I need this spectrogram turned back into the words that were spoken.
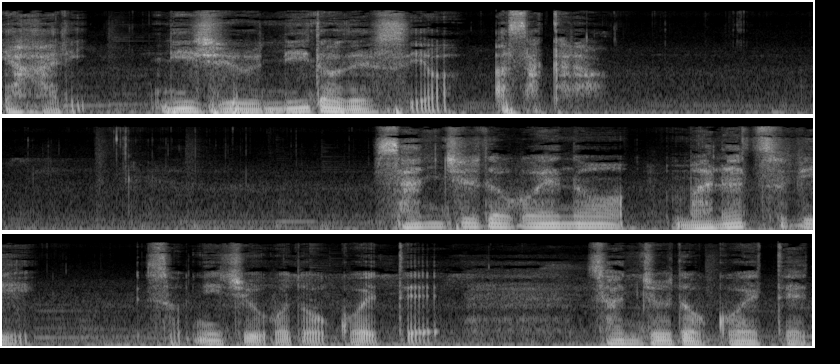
やはり22度ですよ朝から。30度超えの真夏日そう25度を超えて30度を超えて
